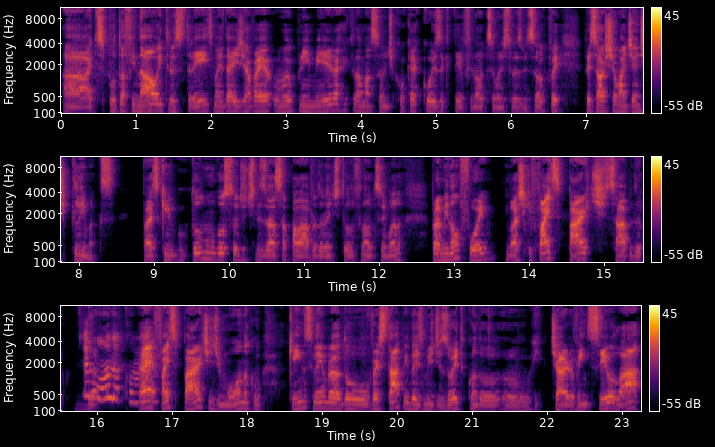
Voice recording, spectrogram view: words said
a disputa final entre os três, mas daí já vai a minha primeira reclamação de qualquer coisa que teve final de semana de transmissão, que foi o pessoal chamar de anticlímax. Parece que todo mundo gostou de utilizar essa palavra durante todo o final de semana. Para mim não foi. Eu acho que faz parte, sabe? Do, é da... Mônaco, né? É, faz parte de Mônaco. Quem se lembra do Verstappen em 2018, quando o Richard venceu lá,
